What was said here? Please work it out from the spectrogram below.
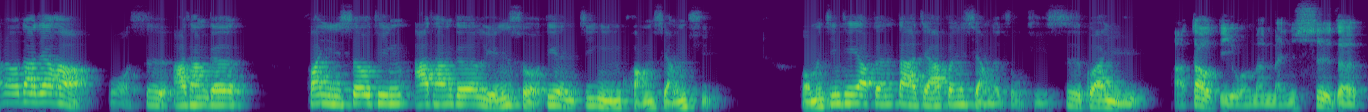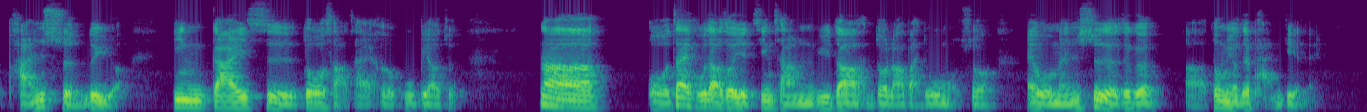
Hello，大家好，我是阿汤哥，欢迎收听阿汤哥连锁店经营狂想曲。我们今天要跟大家分享的主题是关于啊，到底我们门市的盘损率哦，应该是多少才合乎标准？那我在辅导的时候也经常遇到很多老板就问我说：“哎，我门市的这个啊都没有在盘点呢。”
